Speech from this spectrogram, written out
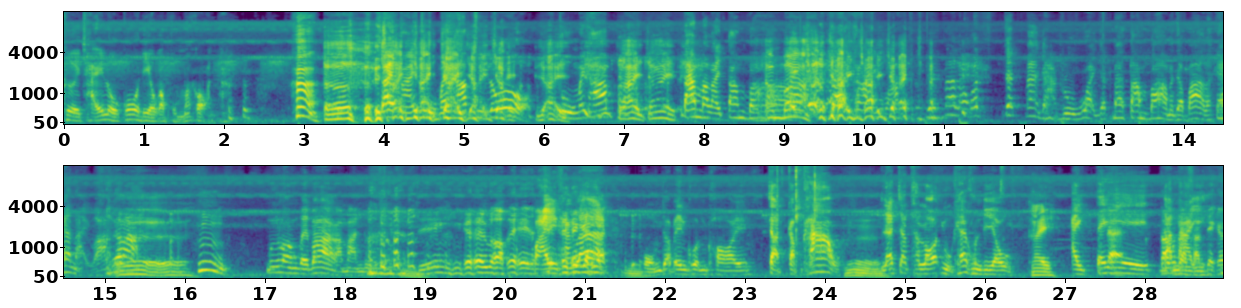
เคยใช้โลโก้เดียวกับผมมาก่อนนะฮะเออใช่ไหมถูกไหมครับใช่ซีใช่โร่ใช่ถูกไหมครับใช่ใช่ตั้มอะไรตั้มบ้าตั้มบ้าใช่ใช่ใช่ยัดแม่เราก็ ยัดแม่อยากรู้ว่ายัดแม่ตั้มบ้ามันจะบ้าแล้วแค่ไหนวะเอใช่ปะอฮึมมึงลองไปบ้ากับมันดู จริงบอกเลยไปครั้งแรกผมจะเป็นคนคอยจัดกับข้าว เออ และจะทะเลาะอยู่แค่คนเดียว ใคร ไอ้เต้ตั้ด้างนในแต่สันเด็กก็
